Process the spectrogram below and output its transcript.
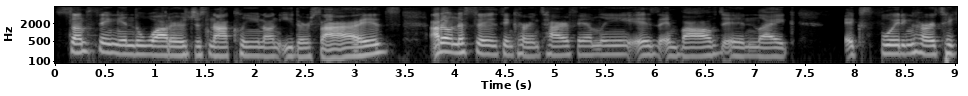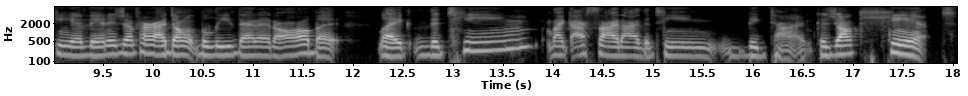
something in the water is just not clean on either sides. I don't necessarily think her entire family is involved in like exploiting her, taking advantage of her. I don't believe that at all, but like the team, like I side eye the team big time because y'all can't.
